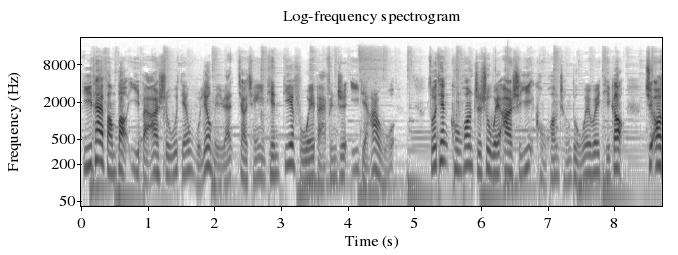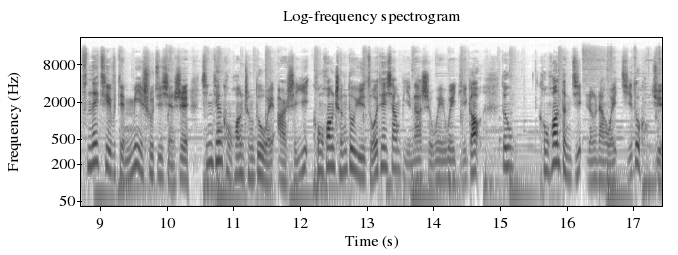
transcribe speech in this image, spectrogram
以太坊报一百二十五点五六美元，较前一天跌幅为百分之一点二五。昨天恐慌指数为二十一，恐慌程度微微提高。据 Alternative 点 me 数据显示，今天恐慌程度为二十一，恐慌程度与昨天相比呢是微微提高。等。恐慌等级仍然为极度恐惧，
